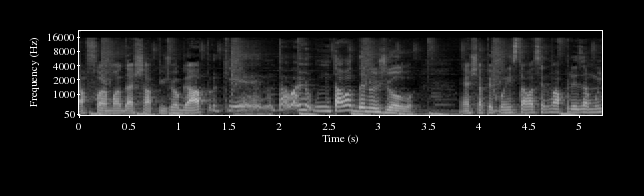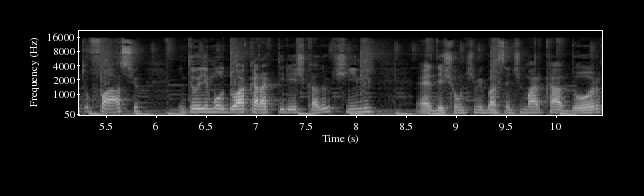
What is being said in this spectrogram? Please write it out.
a forma da Chape jogar, porque não estava não tava dando jogo. A Chapecoense estava sendo uma presa muito fácil, então ele mudou a característica do time, é, deixou um time bastante marcador,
